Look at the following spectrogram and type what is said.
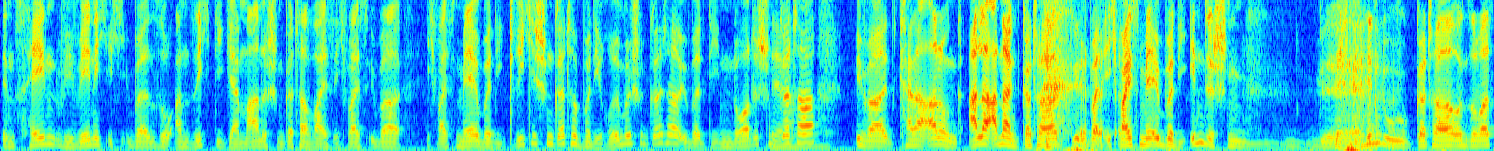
insane, wie wenig ich über so an sich die germanischen Götter weiß. Ich weiß über, ich weiß mehr über die griechischen Götter, über die römischen Götter, über die nordischen Ja. Götter, über, keine Ahnung, alle anderen Götter. über, ich weiß mehr über die indischen äh, Hindu-Götter und sowas.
